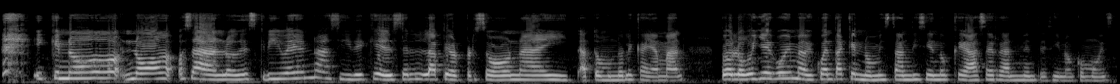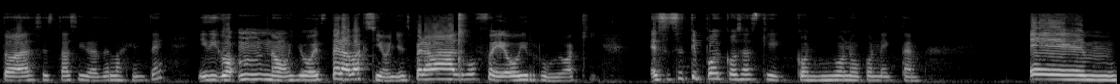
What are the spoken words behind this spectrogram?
y que no, no, o sea, lo describen así de que es la peor persona y a todo mundo le caía mal. Pero luego llego y me doy cuenta que no me están diciendo qué hace realmente, sino como es todas estas ideas de la gente. Y digo, mm, no, yo esperaba acción, yo esperaba algo feo y rudo aquí. Es ese tipo de cosas que conmigo no conectan. Eh,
